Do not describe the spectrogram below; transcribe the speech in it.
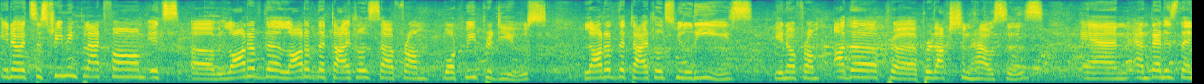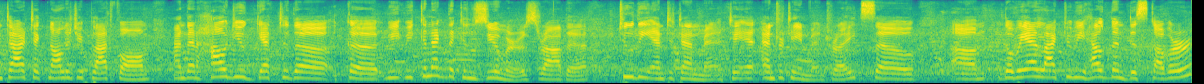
you know, it's a streaming platform. It's uh, a lot of the lot of the titles are from what we produce. A lot of the titles we lease you know, from other pr production houses, and, and then is the entire technology platform, and then how do you get to the, uh, we, we connect the consumers, rather, to the entertainment, entertainment right? So um, the way I like to, we help them discover,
